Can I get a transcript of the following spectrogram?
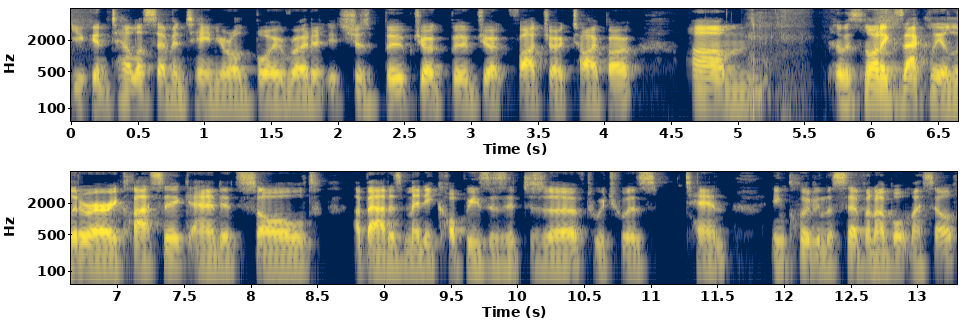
you can tell a 17 year old boy wrote it. It's just boob joke, boob joke, fart joke, typo. Um, so it's not exactly a literary classic, and it sold about as many copies as it deserved, which was 10, including the seven I bought myself.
